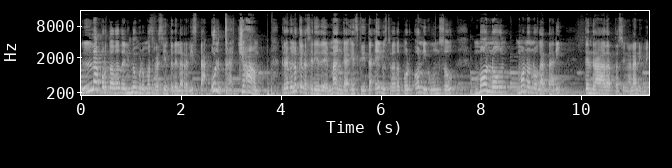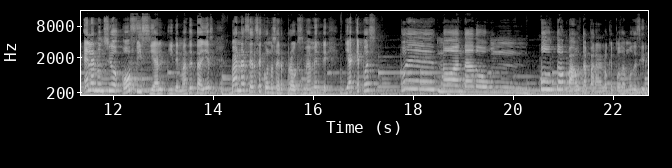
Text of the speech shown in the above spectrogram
la portada del número más reciente de la revista Ultra Jump reveló que la serie de manga escrita e ilustrada por Onigunso Mono, Mononogatari tendrá adaptación al anime. El anuncio oficial y demás detalles van a hacerse conocer próximamente, ya que pues, pues no han dado un punto pauta para lo que podamos decir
